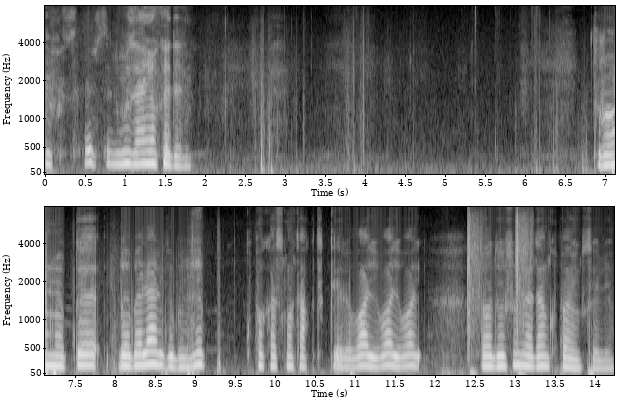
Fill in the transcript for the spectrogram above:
Hepsi- Hepsini birden yok edelim. Troll Map'te bebeler gibi hep kupa kasma taktikleri. Vay vay vay. Sonra neden kupa yükseliyor?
